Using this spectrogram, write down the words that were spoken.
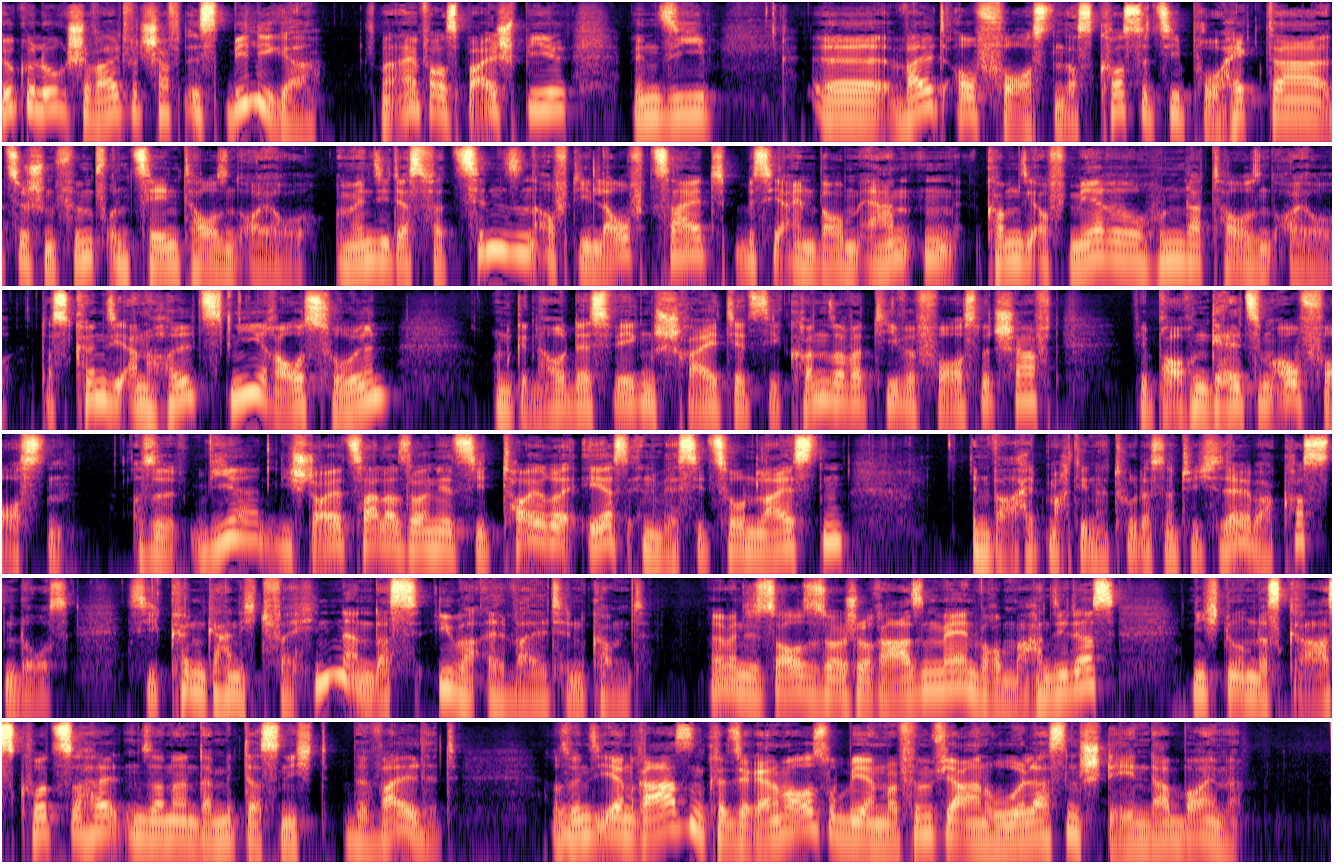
ökologische Waldwirtschaft ist billiger. Mal ein einfaches Beispiel. Wenn Sie äh, Wald aufforsten, das kostet Sie pro Hektar zwischen 5.000 und 10.000 Euro. Und wenn Sie das verzinsen auf die Laufzeit, bis Sie einen Baum ernten, kommen Sie auf mehrere hunderttausend Euro. Das können Sie an Holz nie rausholen. Und genau deswegen schreit jetzt die konservative Forstwirtschaft, wir brauchen Geld zum Aufforsten. Also wir, die Steuerzahler, sollen jetzt die teure Erstinvestition leisten. In Wahrheit macht die Natur das natürlich selber kostenlos. Sie können gar nicht verhindern, dass überall Wald hinkommt. Wenn Sie zu Hause zum Beispiel Rasen mähen, warum machen Sie das? Nicht nur um das Gras kurz zu halten, sondern damit das nicht bewaldet. Also wenn Sie Ihren Rasen, können Sie ja gerne mal ausprobieren, mal fünf Jahre in Ruhe lassen, stehen da Bäume.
